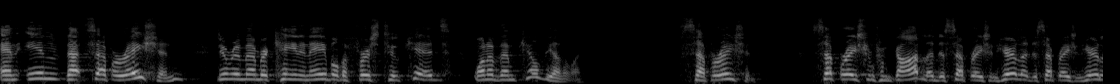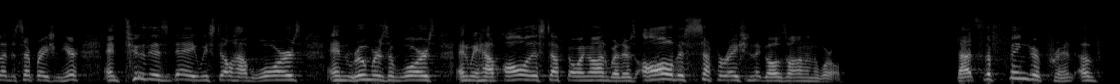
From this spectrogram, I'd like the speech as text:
And in that separation, do you remember Cain and Abel, the first two kids? One of them killed the other one. Separation. Separation from God led to separation here, led to separation here, led to separation here. And to this day, we still have wars and rumors of wars, and we have all of this stuff going on where there's all this separation that goes on in the world. That's the fingerprint of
